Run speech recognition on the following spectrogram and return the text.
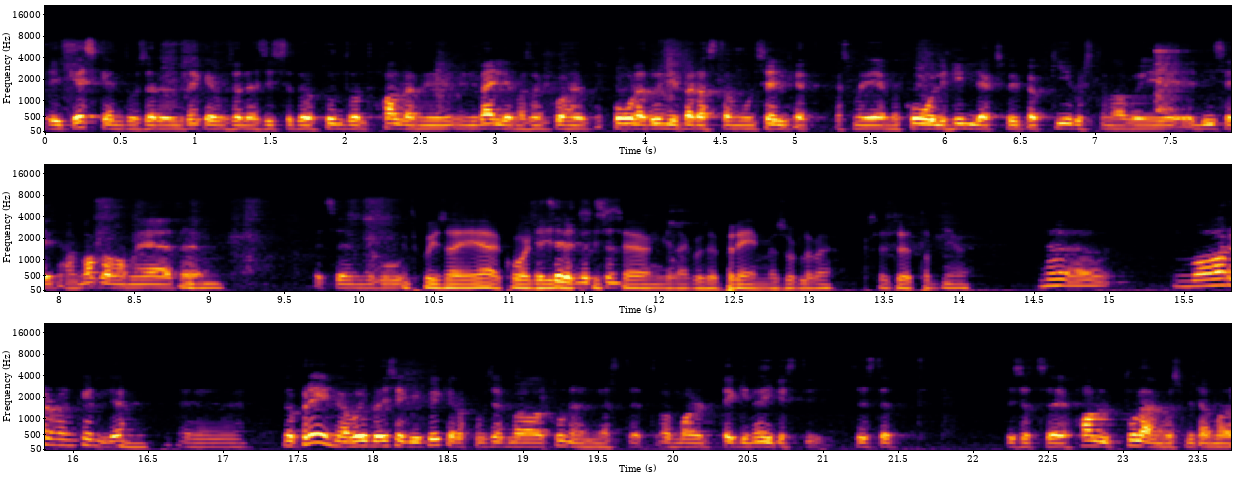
ei keskendu sellele tegevusele, siis see tuleb tunduvalt halvemini välja, ma saan kohe poole tunni pärast on mul selge, et kas me jääme kooli hiljaks või peab kiirustama või Liis ei taha magama jääda mm. -hmm. et see on nagu. et kui sa ei jää kooli hiljaks, siis on... see ongi nagu see preemia sulle või, kas see töötab nii või? no ma arvan küll jah mm.. no preemia võib-olla isegi kõige rohkem see, et ma tunnen ennast, et oh, ma tegin õigesti, sest et lihtsalt see halb tulemus, mida ma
